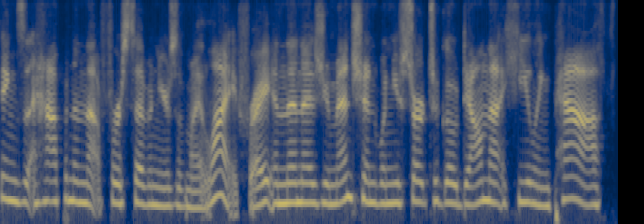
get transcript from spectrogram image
things that happened in that first seven years of my life, right? And then, as you mentioned, when you start to go down that healing path,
